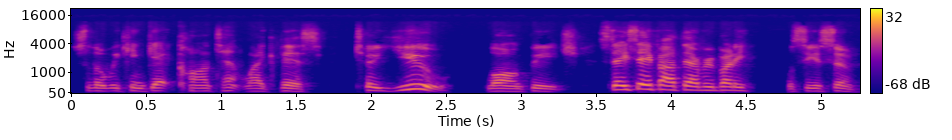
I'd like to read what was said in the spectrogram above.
so that we can get content like this to you, Long Beach. Stay safe out there, everybody. We'll see you soon.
